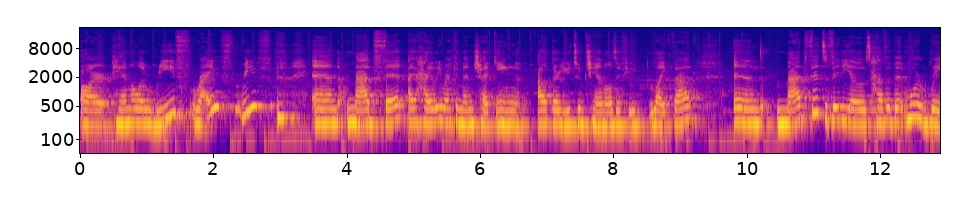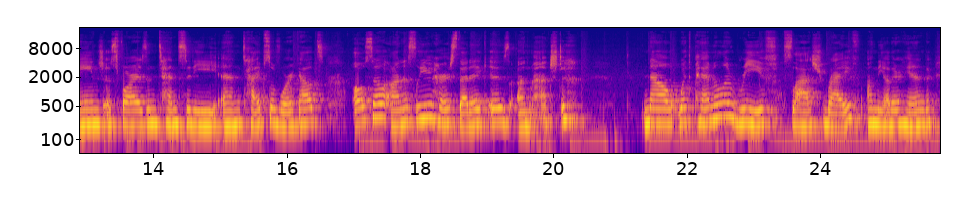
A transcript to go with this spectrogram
are Pamela Reif, Reif, Reif, and Mad Fit. I highly recommend checking out their YouTube channels if you like that. And MadFit's videos have a bit more range as far as intensity and types of workouts. Also, honestly, her aesthetic is unmatched. Now, with Pamela Reif slash Rife, on the other hand,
